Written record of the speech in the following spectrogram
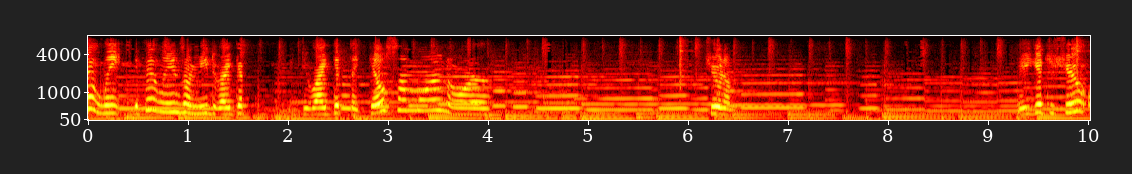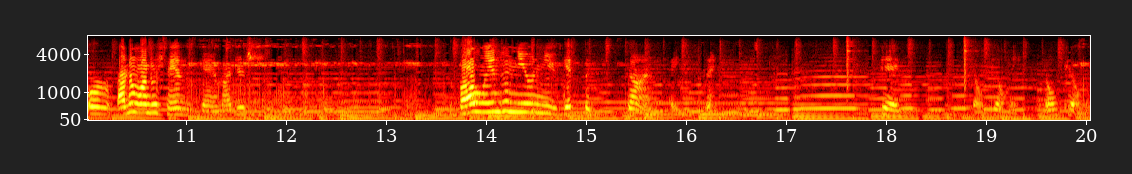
It la if it lands on me, do I get do I get to kill someone or shoot him? Do you get to shoot or I don't understand this game. I just the ball lands on you and you get the gun. I think. Pig, don't kill me. Don't kill me.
